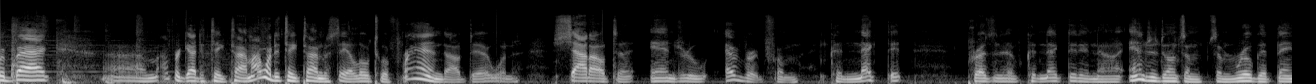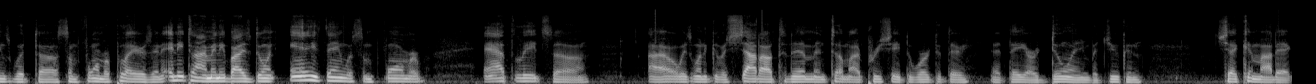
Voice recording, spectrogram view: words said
We're back. Um, I forgot to take time. I want to take time to say hello to a friend out there. I want to shout out to Andrew Everett from Connected, president of Connected, and uh, Andrew's doing some some real good things with uh, some former players. And anytime anybody's doing anything with some former athletes, uh, I always want to give a shout out to them and tell them I appreciate the work that they that they are doing. But you can check him out at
